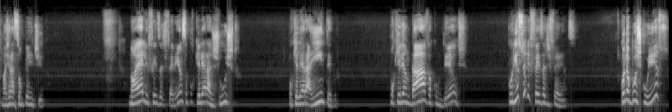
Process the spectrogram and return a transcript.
Uma geração perdida. Noé fez a diferença porque ele era justo, porque ele era íntegro, porque ele andava com Deus. Por isso ele fez a diferença. Quando eu busco isso,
